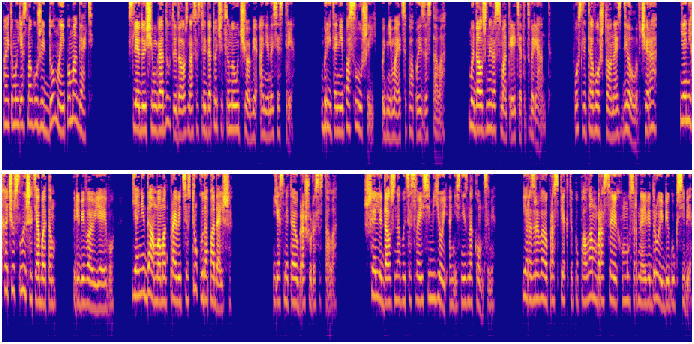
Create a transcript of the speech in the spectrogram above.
поэтому я смогу жить дома и помогать. В следующем году ты должна сосредоточиться на учебе, а не на сестре. Британи, послушай, поднимается папа из-за стола. Мы должны рассмотреть этот вариант. После того, что она сделала вчера, я не хочу слышать об этом, перебиваю я его. Я не дам вам отправить сестру куда подальше. Я сметаю брошюры со стола. Шелли должна быть со своей семьей, а не с незнакомцами. Я разрываю проспекты пополам, бросаю их в мусорное ведро и бегу к себе.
